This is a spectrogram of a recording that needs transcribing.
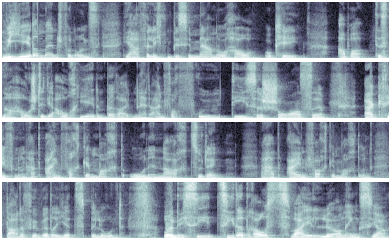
wie jeder Mensch von uns. Ja, vielleicht ein bisschen mehr Know-how, okay. Aber das Know-how steht ja auch jedem bereit. Und er hat einfach früh diese Chance ergriffen und hat einfach gemacht, ohne nachzudenken. Er hat einfach gemacht und dafür wird er jetzt belohnt. Und ich ziehe daraus zwei Learnings, ja.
